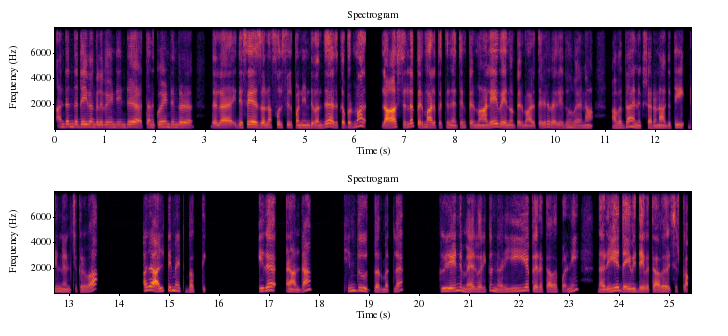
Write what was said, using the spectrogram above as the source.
அந்தந்த தெய்வங்களை வேண்டிந்து தனக்கு வேண்டுங்கிறதெல்லாம் டிசையர்ஸ் செய்யறதெல்லாம் ஃபுல்ஃபில் பண்ணிட்டு வந்து அதுக்கப்புறமா லாஸ்ட்டில் பெருமாளை பற்றி நினைச்சேன் பெருமாளே வேணும். பெருமாளை தவிர வேறு எதுவும் வேணாம். அவர் தான் எனக்கு சரணாகதி அப்படின்னு நினச்சிக்கிறவா அது அல்டிமேட் பக்தி. இதனால் தான் ஹிந்து தர்மத்தில் கீழேந்து மேல் வரைக்கும் நிறைய பேரை கவர் பண்ணி, நிறைய தேவி தேவதாவை வச்சுருக்கான்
